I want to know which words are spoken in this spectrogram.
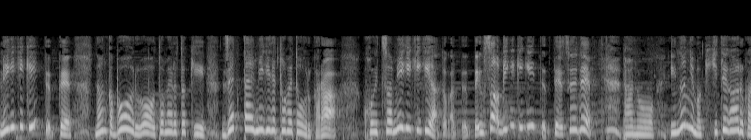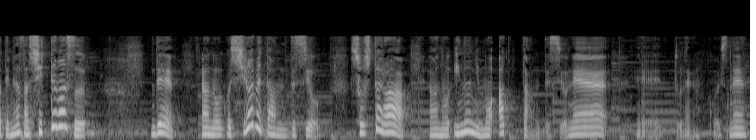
右利き？って言ってなんかボールを止めるとき絶対右で止め通るからこいつは右利きやとかって言って嘘右利きって言ってそれであの犬にも利き手があるかって皆さん知ってます？であのこれ調べたんですよ。そしたらあの犬にもあったんですよね。えーっとねこれですね。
